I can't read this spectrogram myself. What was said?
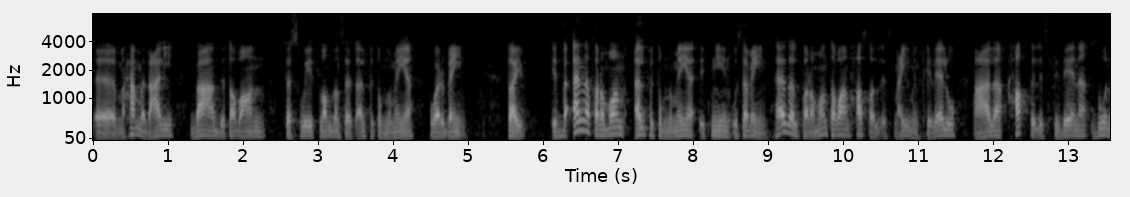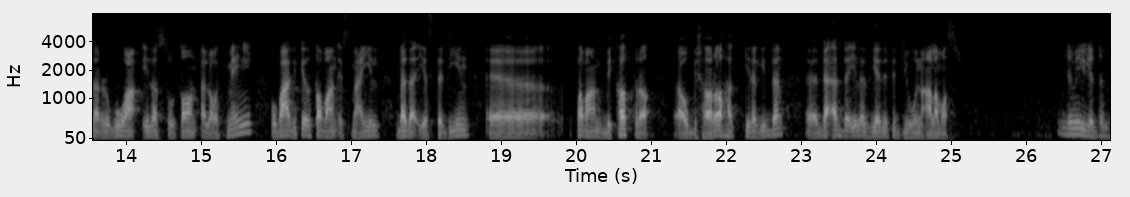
آه، محمد علي بعد طبعا تسوية لندن سنة 1840 طيب اتبقى لنا فرمان 1872 هذا الفرمان طبعا حصل إسماعيل من خلاله على حق الاستدانة دون الرجوع إلى السلطان العثماني وبعد كده طبعا إسماعيل بدأ يستدين آه، طبعا بكثرة أو بشراهة كتيرة جدا آه، ده أدى إلى زيادة الديون على مصر. جميل جدا.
